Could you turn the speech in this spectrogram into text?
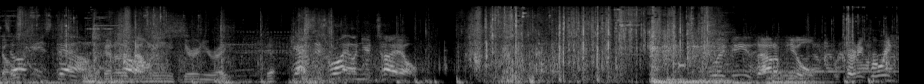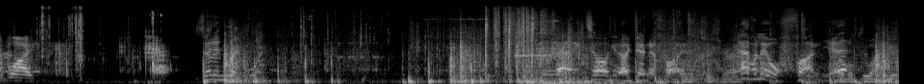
Target is down. Got another bounty oh. here on your right. Gas is right on your tail. UAV is out of fuel. Returning for resupply. Setting waypoint. Bounty target identified. Have a little fun, yeah? Level two on you.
